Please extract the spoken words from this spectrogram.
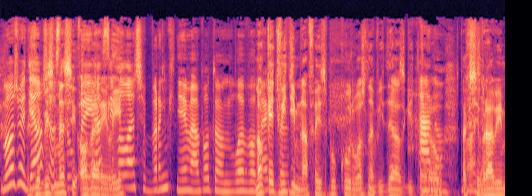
Môžeme v ďalšom by sme stupe, si overili. ja si volá, čo brnknem a potom, lebo No takto... keď vidím na Facebooku rôzne videá s gitarou, Áno, tak môže. si vravím,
